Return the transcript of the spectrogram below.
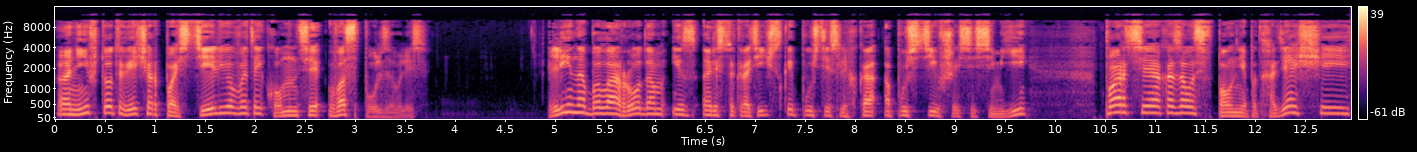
они в тот вечер постелью в этой комнате воспользовались. Лина была родом из аристократической, пусть и слегка опустившейся семьи. Партия оказалась вполне подходящей.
